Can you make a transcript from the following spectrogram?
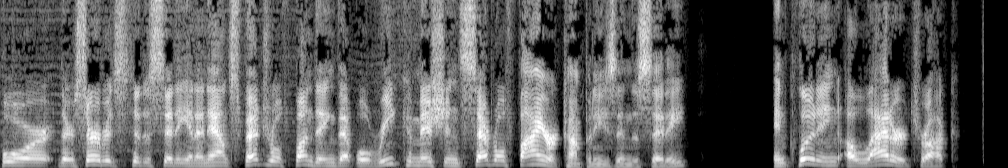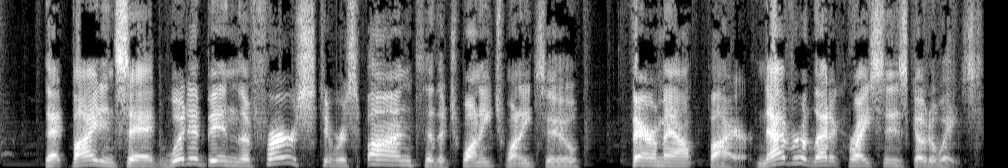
for their service to the city and announced federal funding that will recommission several fire companies in the city, including a ladder truck that Biden said would have been the first to respond to the 2022 Fairmount fire. Never let a crisis go to waste.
